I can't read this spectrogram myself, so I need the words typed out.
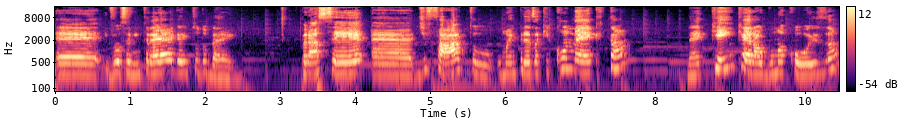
é, e você me entrega e tudo bem. Para ser, é, de fato, uma empresa que conecta né, quem quer alguma coisa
